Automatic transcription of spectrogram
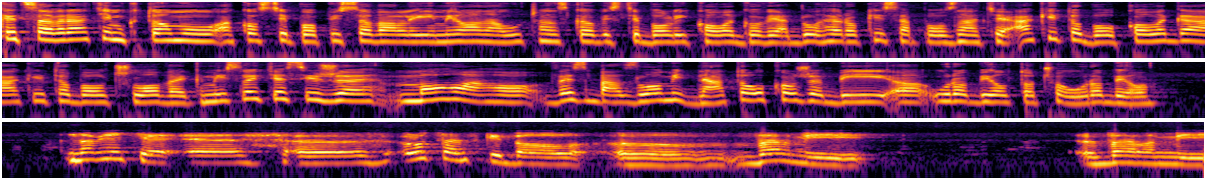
Keď sa vrátim k tomu, ako ste popisovali Milana Lučanského, vy ste boli kolegovia, dlhé roky sa poznáte. Aký to bol kolega, aký to bol človek? Myslíte si, že mohla ho väzba zlomiť natoľko, že by uh, urobil to, čo urobil? No viete, uh, uh, Lučanský bol uh, veľmi, veľmi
